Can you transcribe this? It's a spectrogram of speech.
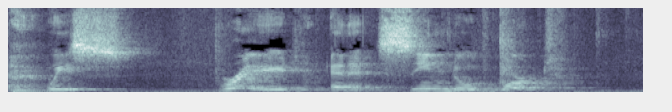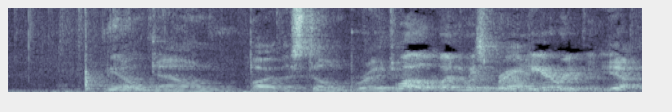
that. We sprayed, and it seemed to have worked, you know, Down by the stone bridge. well, when we sprayed here even. Yeah,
